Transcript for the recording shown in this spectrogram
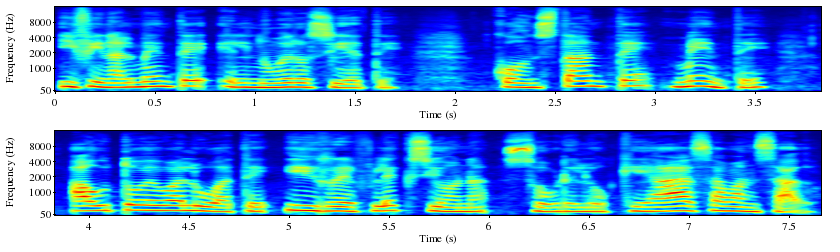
Y finalmente el número 7. Constantemente autoevalúate y reflexiona sobre lo que has avanzado,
